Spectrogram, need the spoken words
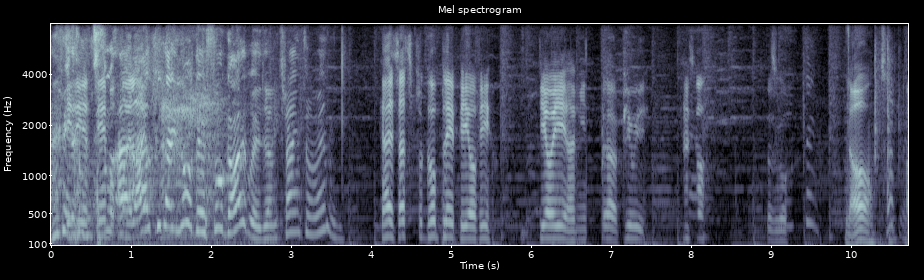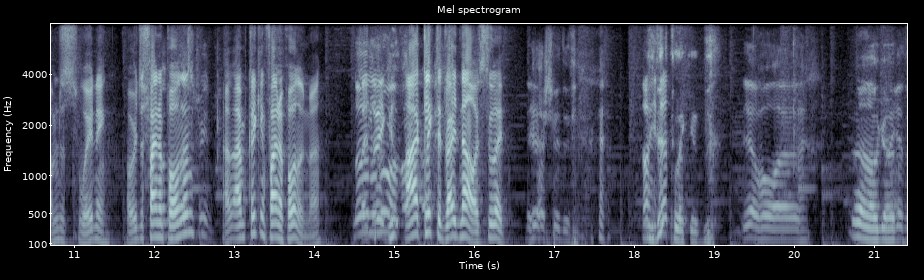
I mean, I'm so- game of I- how could I know? They're so garbage. I'm trying to win. Guys, let's go play POV. POE, I mean. Yeah, PoE. Let's go. Let's go. No, I'm just waiting. Are we just find On the opponent? I'm, I'm clicking find opponent, man. No, no, no, no. I clicked it right now. It's too late. Yeah, I should did. No, you he did did. click it. Yeah, well, uh, Oh god.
